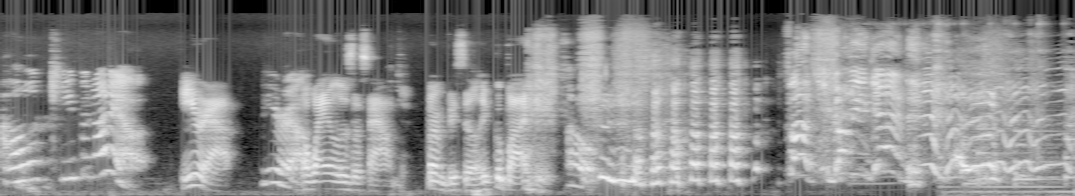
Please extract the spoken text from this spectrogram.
I'll keep an eye out. Ear out. Ear out. A whale is a sound. Don't be silly. Goodbye. Oh. Fuck! You got me again!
